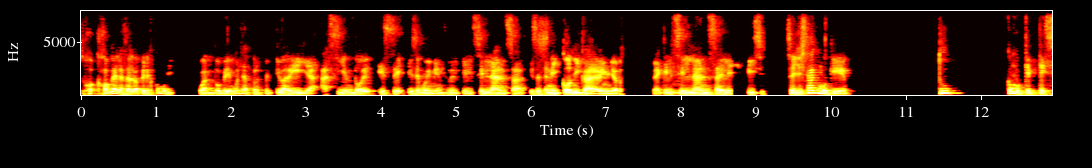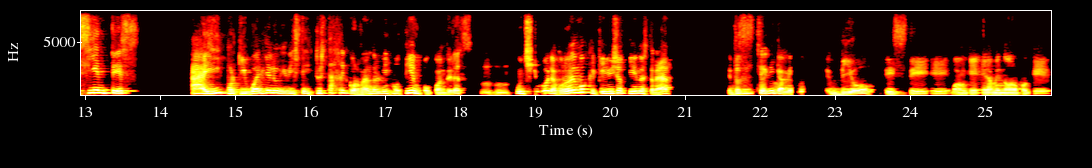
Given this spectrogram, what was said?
Hawkeye la salva, pero es como cuando vemos la perspectiva de ella haciendo ese, ese movimiento del que él se lanza, esa escena icónica de Avengers, la que él se lanza del edificio. O sea, yo estaba como que, tú, como que te sientes ahí, porque igual ya lo viviste y tú estás recordando al mismo tiempo, cuando eras un chico. Acordemos que Kate Bishop tiene nuestra edad. Entonces, técnicamente vio, este, eh, bueno, aunque era menor porque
